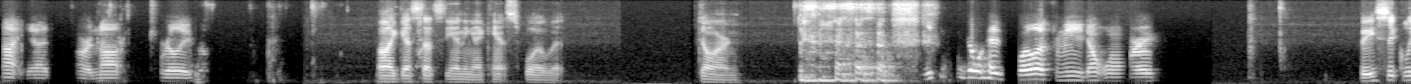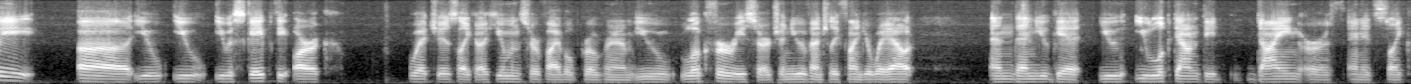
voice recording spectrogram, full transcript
Not yet, or not really. Well, I guess that's the ending. I can't spoil it. Darn. You can go ahead and spoil it for me. Don't worry. Basically, uh, you you you escape the Ark, which is like a human survival program. You look for research, and you eventually find your way out. And then you get you you look down at the dying Earth, and it's like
